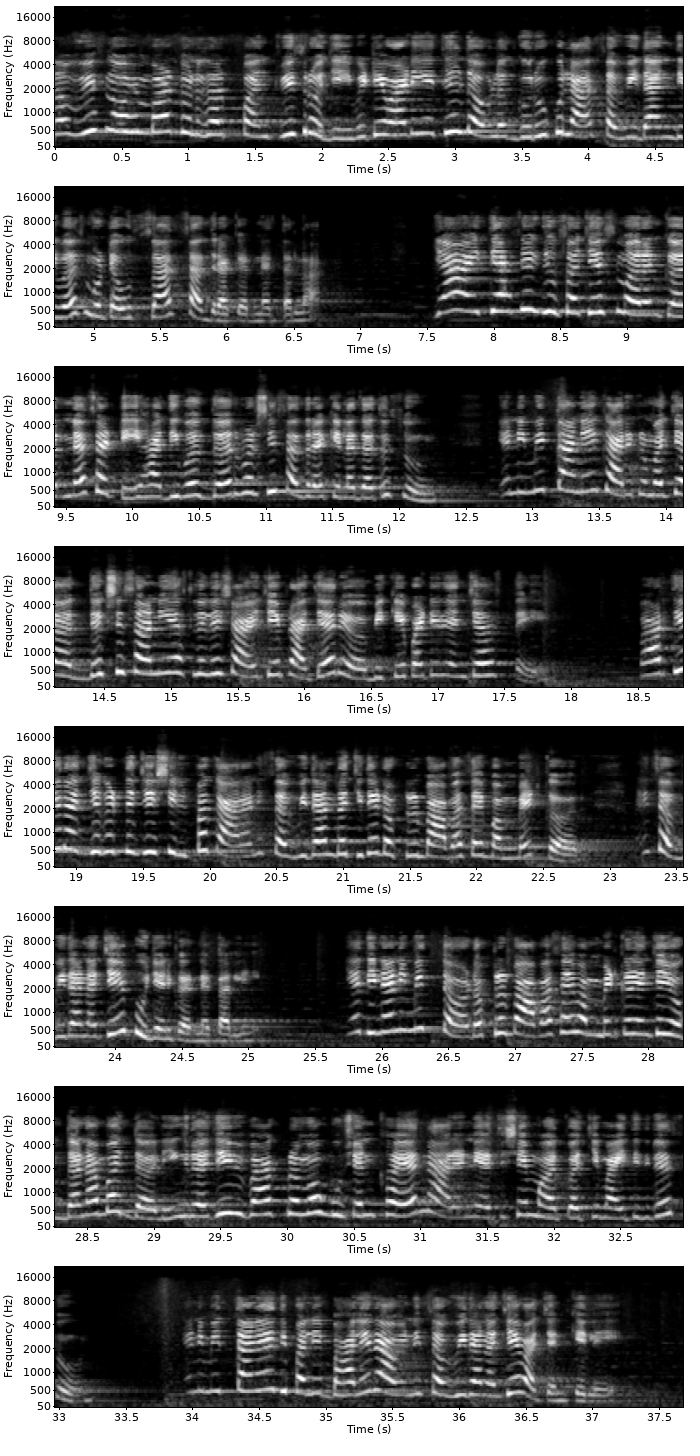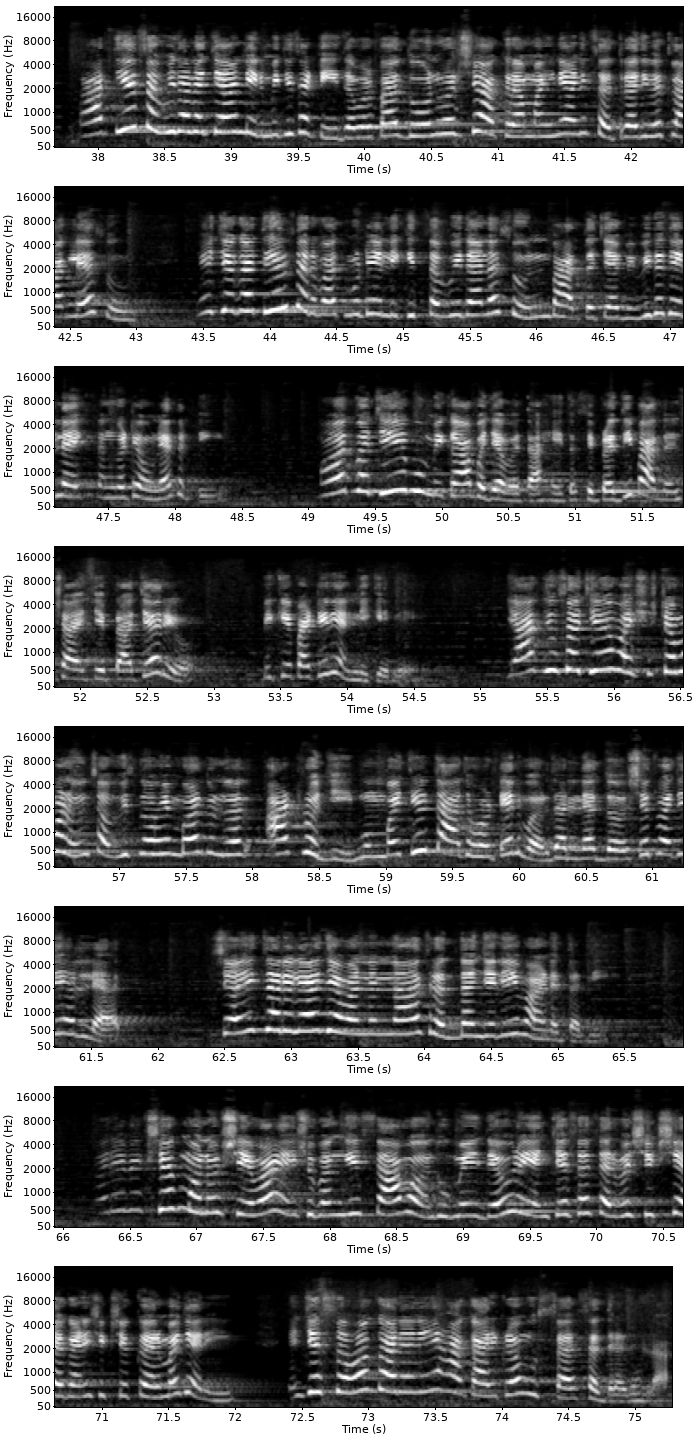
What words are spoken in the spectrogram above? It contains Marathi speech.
सव्वीस नोव्हेंबर दोन हजार पंचवीस रोजी विठेवाडी येथील दौलत गुरुकुलात संविधान दिवस मोठ्या उत्साहात साजरा करण्यात आला. या ऐतिहासिक दिवसाचे स्मरण करण्यासाठी हा दिवस दरवर्षी साजरा केला जात असून या निमित्ताने कार्यक्रमाच्या अध्यक्षस्थानी असलेले शाळेचे प्राचार्य बी के पाटील यांच्या हस्ते भारतीय राज्यघटनेचे शिल्पकार आणि संविधान रचिते डॉक्टर बाबासाहेब आंबेडकर आणि संविधानाचे पूजन करण्यात आले. या दिनानिमित्त डॉक्टर बाबासाहेब आंबेडकर यांच्या योगदानाबद्दल इंग्रजी विभाग प्रमुख भूषण खयर नारायण अतिशय महत्त्वाची माहिती दिली असून या निमित्ताने दीपाली भालेराव यांनी संविधानाचे वाचन केले. भारतीय संविधानाच्या निर्मितीसाठी जवळपास दोन वर्ष अकरा महिने आणि सतरा दिवस लागले असून हे जगातील सर्वात मोठे लिखित संविधान असून भारताच्या विविधतेला एक संघ ठेवण्यासाठी महत्वाची भूमिका बजावत आहे तसे प्रतिपादन शाळेचे प्राचार्य बी के पाटील यांनी केले. या दिवसाचे वैशिष्ट्य म्हणून सव्वीस नोव्हेंबर दोन हजार आठ रोजी मुंबईतील ताज हॉटेलवर झालेल्या दहशतवादी हल्ल्यात शहीद झालेल्या जवानांना श्रद्धांजली वाहण्यात आली. पर्यवेक्षक मनोज शेवाळे शुभंगी सावंत उमेश देवरे यांच्यासह सर्व शिक्षक आणि शिक्षक कर्मचारी यांच्या सहकार्याने हा कार्यक्रम उत्साहात साजरा झाला.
